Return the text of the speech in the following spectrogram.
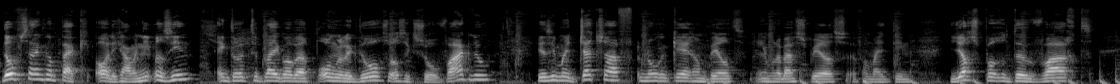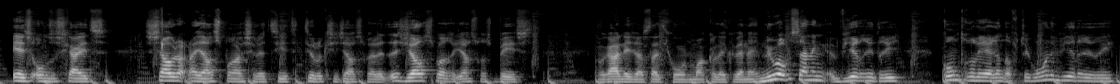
De opstelling van Pack. Oh, die gaan we niet meer zien. Ik drukte blijkbaar weer per ongeluk door, zoals ik zo vaak doe. Hier zien we Jetchav nog een keer aan beeld. Een van de beste spelers van mijn team. Jasper de Waard is onze scheids. Shout-out naar Jasper als je dit ziet. Tuurlijk ziet Jasper dit. is Jasper. Jasper is beest. We gaan deze wedstrijd gewoon makkelijk winnen. Nieuwe opstelling 4-3-3. Controlerend of de gewone 4-3-3.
